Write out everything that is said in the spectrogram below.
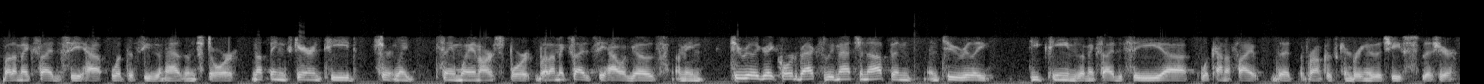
but I'm excited to see how what the season has in store. Nothing's guaranteed, certainly same way in our sport, but I'm excited to see how it goes. I mean, two really great quarterbacks will be matching up, and and two really deep teams. I'm excited to see uh, what kind of fight that the Broncos can bring to the Chiefs this year.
